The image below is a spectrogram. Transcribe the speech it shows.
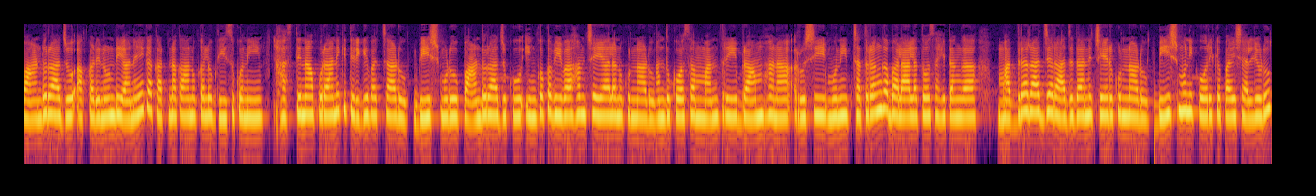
పాండురాజు అక్కడి నుండి అనేక కట్న కానుకలు తీసుకుని హస్తినాపురానికి తిరిగి వచ్చాడు. భీష్ముడు పాండురాజుకు ఇంకొక వివాహం చేయాలనుకున్నాడు. అందుకోసం మంత్రి బ్రాహ్మణ ఋషి ముని చతురంగ బలాలతో సహితంగా మద్రరాజ్య రాజధాని చేరుకున్నాడు. భీష్ముని కోరికపై శల్యుడు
